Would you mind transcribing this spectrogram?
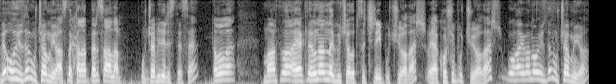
Ve o yüzden uçamıyor. Aslında kanatları sağlam. Uçabilir istese. Ama martılar ayaklarından da güç alıp sıçrayıp uçuyorlar. Veya koşup uçuyorlar. Bu hayvan o yüzden uçamıyor.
